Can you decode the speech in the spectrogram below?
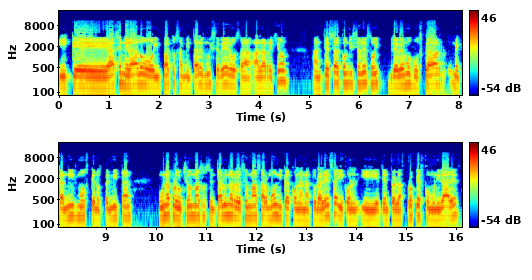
y que ha generado impactos ambientales muy severos a, la región. Ante estas condiciones, hoy debemos buscar mecanismos que nos permitan una producción más sustentable, una relación más armónica con la naturaleza y, con, y dentro de las propias comunidades.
